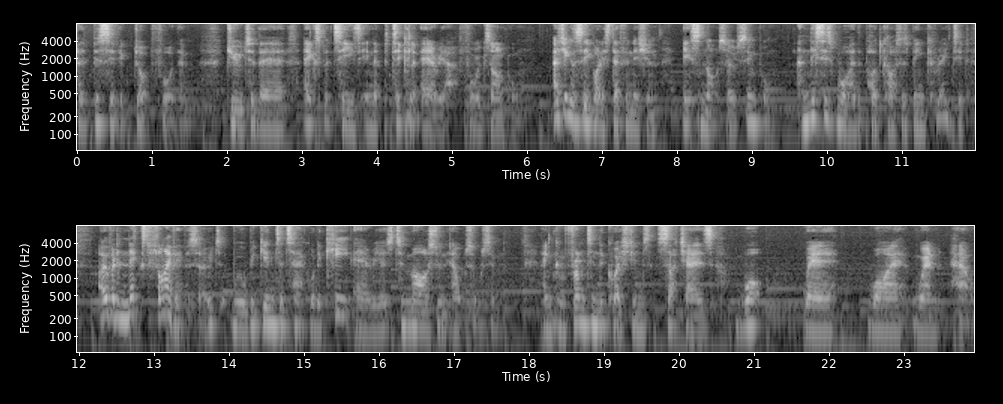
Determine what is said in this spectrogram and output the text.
a, specific job for them due to their expertise in a particular area, for example. As you can see by this definition, it's not so simple. And this is why the podcast has been created. Over the next five episodes, we'll begin to tackle the key areas to mastering outsourcing and confronting the questions such as what, where, why, when, how.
